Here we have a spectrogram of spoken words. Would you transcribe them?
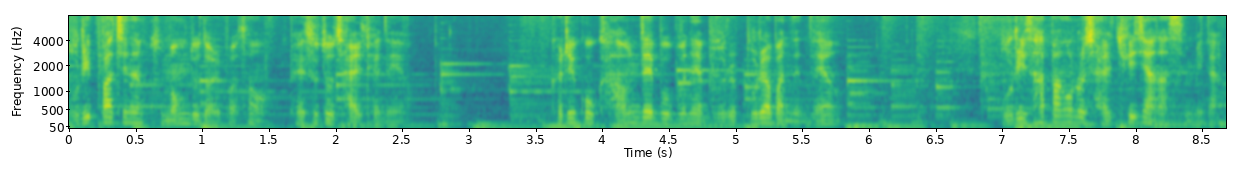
물이 빠지는 구멍도 넓어서 배수도 잘 되네요. 그리고 가운데 부분에 물을 뿌려봤는데요. 물이 사방으로 잘 튀지 않았습니다.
